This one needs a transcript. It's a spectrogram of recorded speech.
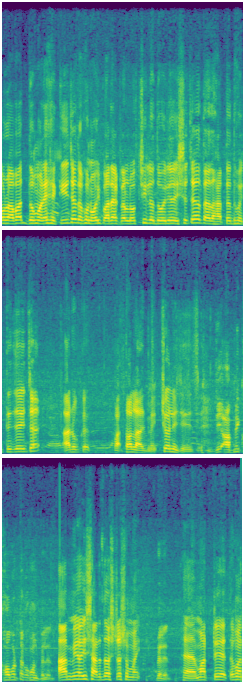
ওর আবার দোমারে হেঁকিয়েছে তখন ওই পারে একটা লোক ছিল দৌড়ে এসেছে তার হাতে ধরতে যেয়েছে আর ওকে তলার মেয়ে চলে যেয়েছে। আপনি খবরটা কখন পেলেন? আমি ওই সাড়ে দশটার সময়। পেলেন? হ্যাঁ মাঠে তখন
